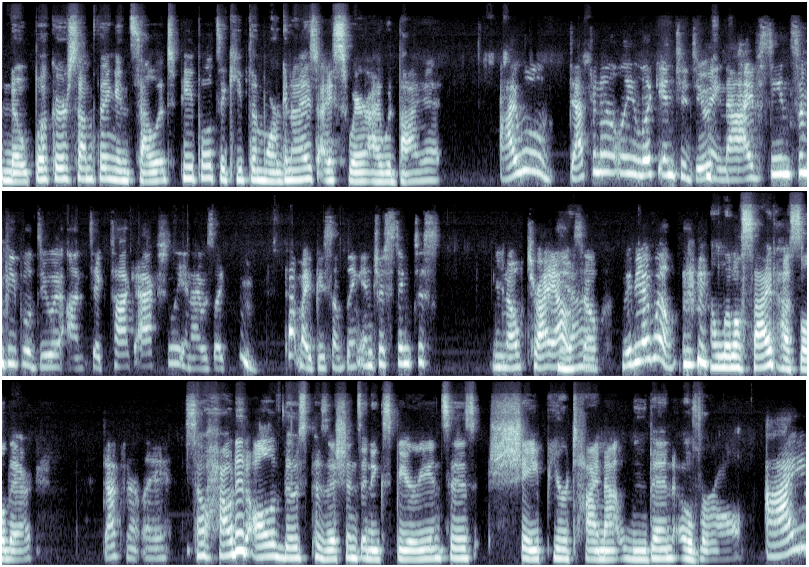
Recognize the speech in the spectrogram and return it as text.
notebook or something and sell it to people to keep them organized, I swear I would buy it. I will definitely look into doing that. I've seen some people do it on TikTok actually, and I was like, hmm, that might be something interesting to you know try out yeah. so maybe i will a little side hustle there definitely so how did all of those positions and experiences shape your time at lubin overall i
